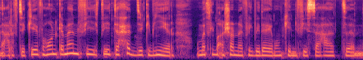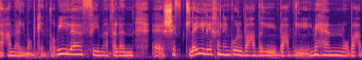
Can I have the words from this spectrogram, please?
عرفتي كيف؟ هون كمان في في تحدي كبير. ومثل ما أشرنا في البداية ممكن في ساعات عمل ممكن طويلة في مثلا شفت ليلي خلينا نقول بعض بعض المهن وبعض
